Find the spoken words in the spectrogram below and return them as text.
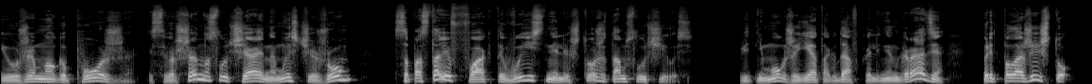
И уже много позже, и совершенно случайно мы с Чижом, сопоставив факты, выяснили, что же там случилось. Ведь не мог же я тогда в Калининграде предположить, что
